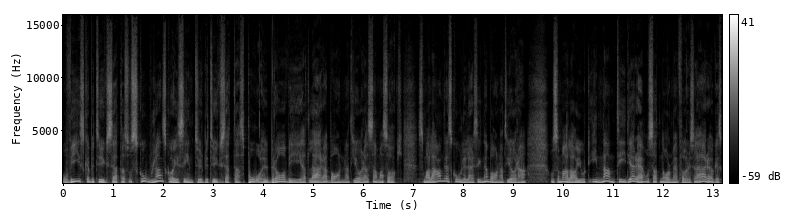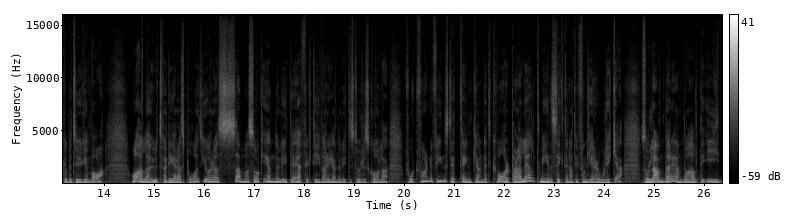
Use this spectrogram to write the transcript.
Och vi ska betygsättas och skolan ska i sin tur betygsättas på hur bra vi är att lära barnen att göra samma sak som alla andra skolor lär sina barn att göra och som alla har gjort innan tidigare och satt normen för så här höga ska betygen vara. Och alla utvärderas på att göra samma sak ännu lite effektivare i ännu lite större skala. Fortfarande finns det tänkandet kvar parallellt med insikten att vi fungerar olika. Så landar det ändå alltid i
